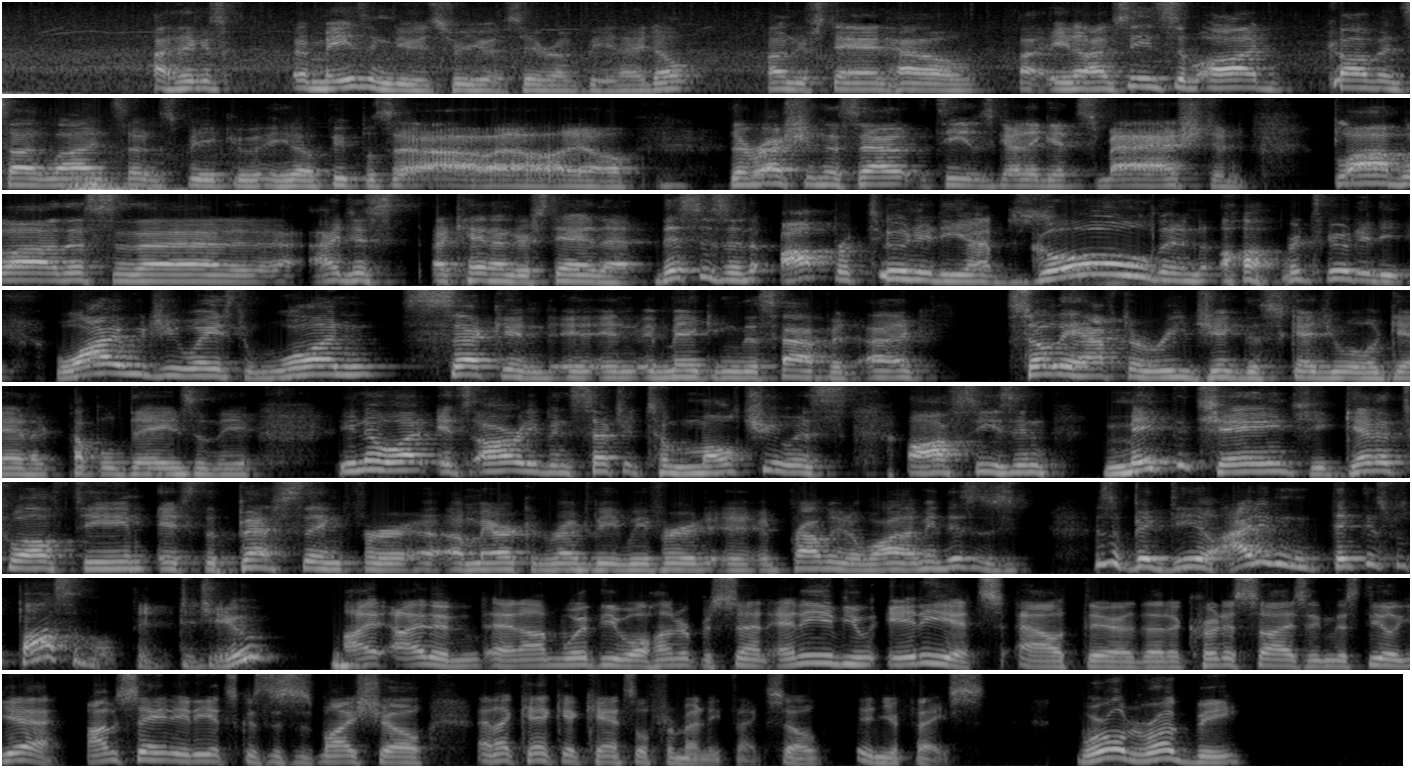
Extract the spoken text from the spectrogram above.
I think it's amazing news for USA Rugby, and I don't understand how. Uh, you know, I've seen some odd comments online, so to speak. You know, people say, "Oh, well, you know, they're rushing this out. The team's going to get smashed," and blah blah this and that. And I just I can't understand that. This is an opportunity, a golden opportunity. Why would you waste one second in, in, in making this happen? I, so they have to rejig the schedule again a couple days in the you know what? It's already been such a tumultuous offseason. Make the change. You get a 12th team. It's the best thing for uh, american rugby we've heard uh, probably in a while. I mean this is this is a big deal. I didn't think this was possible. Did, did you? I, I didn't, and I'm with you 100%. Any of you idiots out there that are criticizing this deal, yeah, I'm saying idiots because this is my show and I can't get canceled from anything. So, in your face. World Rugby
